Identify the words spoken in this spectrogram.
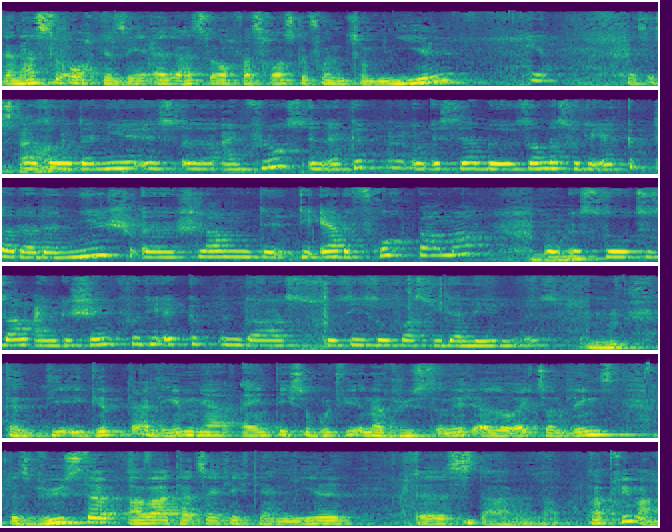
dann hast du auch gesehen, äh, hast du auch was rausgefunden zum Nil. Ja. Was ist da? Also der Nil ist äh, ein Fluss in Ägypten und ist sehr besonders für die Ägypter, da der Nilschlamm die, die Erde fruchtbar macht und ist sozusagen ein Geschenk für die Ägypten, da es für sie sowas wie der Leben ist. Mhm. Denn die Ägypter leben ja eigentlich so gut wie in der Wüste, nicht? Also rechts und links ist Wüste, aber tatsächlich der Nil ist da. Ja, prima.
